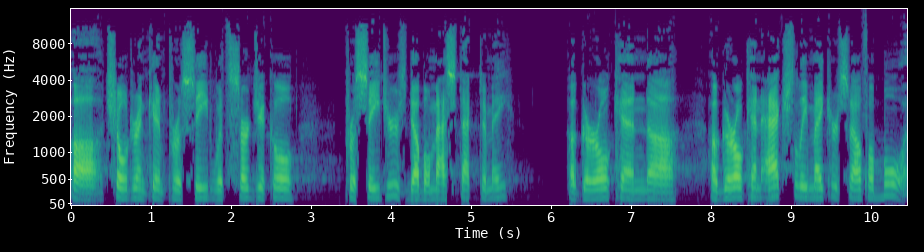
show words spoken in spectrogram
uh, children can proceed with surgical procedures, double mastectomy. A girl can uh, a girl can actually make herself a boy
